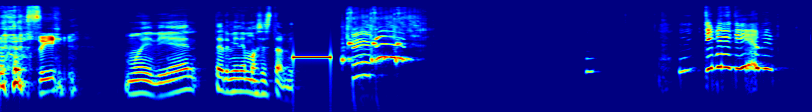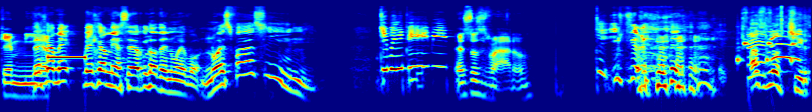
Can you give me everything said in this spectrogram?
sí. Muy bien, terminemos esta mi... Qué mierda. Déjame, déjame hacerlo de nuevo. No es fácil. Eso es raro. Haz los chir...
